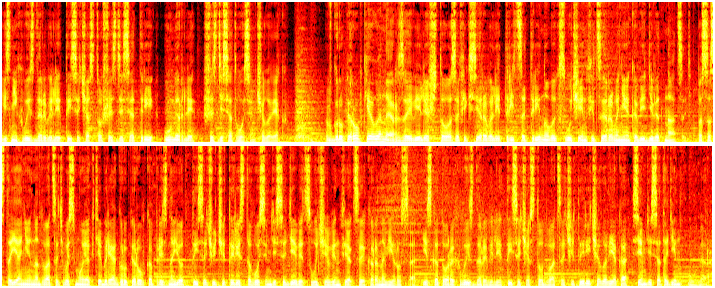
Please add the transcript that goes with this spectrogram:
Из них выздоровели 1163, умерли 68 человек. В группировке ЛНР заявили, что зафиксировали 33 новых случая инфицирования COVID-19. По состоянию на 28 октября группировка признает 1489 случаев инфекции коронавируса, из которых выздоровели 1124 человека, 71 умер.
